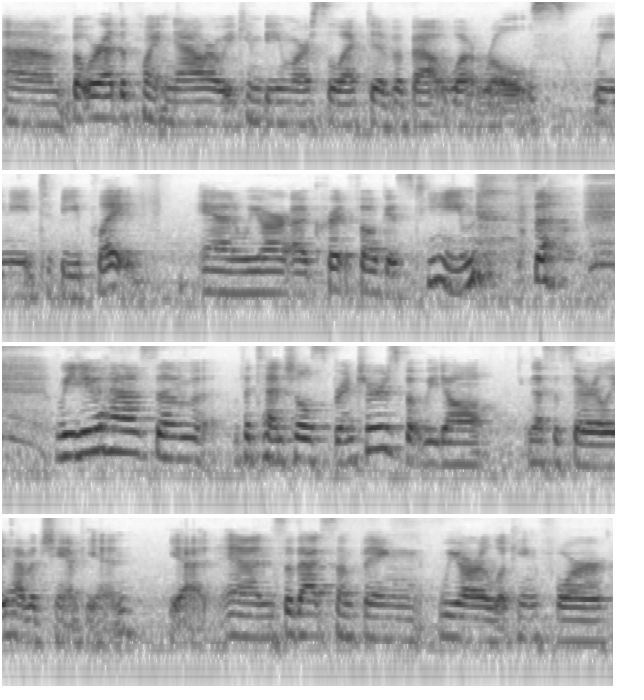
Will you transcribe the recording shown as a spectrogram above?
Um, but we're at the point now where we can be more selective about what roles we need to be played. And we are a crit focused team, so we do have some potential sprinters, but we don't necessarily have a champion yet. And so that's something we are looking for.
